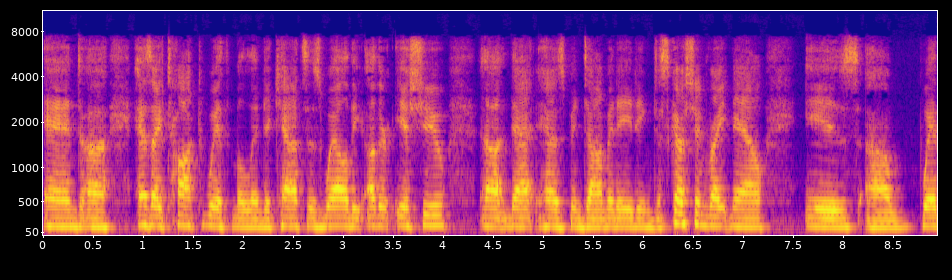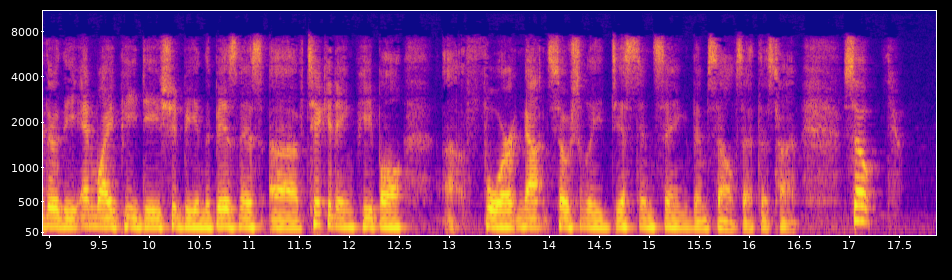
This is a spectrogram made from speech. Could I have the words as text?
And uh, as I talked with Melinda Katz as well, the other issue uh, that has been dominating discussion right now is uh, whether the NYPD should be in the business of ticketing people uh, for not socially distancing themselves at this time. So,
